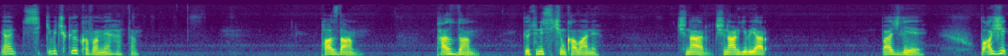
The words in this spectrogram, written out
Yani sik gibi çıkıyor kafam ya. Ha, tamam. Pazdan. Pazdan. Götünü sikim Cavani. Çınar. Çınar gibi yar. Bajli. Bajli.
